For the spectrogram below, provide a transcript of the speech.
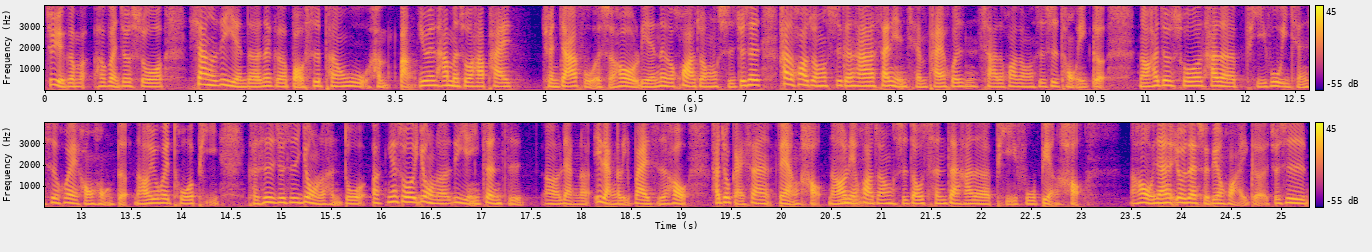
就有个河粉就说，像丽妍的那个保湿喷雾很棒，因为他们说他拍。全家福的时候，连那个化妆师，就是他的化妆师，跟他三年前拍婚纱的化妆师是同一个。然后他就说，他的皮肤以前是会红红的，然后又会脱皮，可是就是用了很多，呃，应该说用了日颜一阵子，呃，两个一两个礼拜之后，他就改善非常好，然后连化妆师都称赞他的皮肤变好。然后我现在又再随便划一个，就是。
